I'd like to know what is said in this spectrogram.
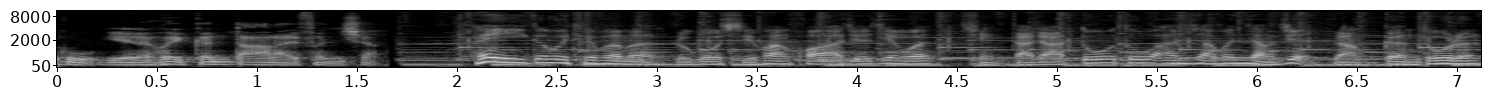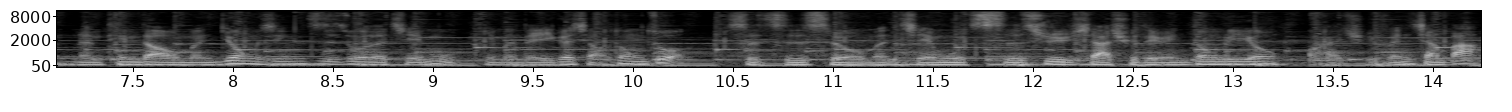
股也会跟大家来分享。嘿，各位铁粉们，如果喜欢华尔街见闻，请大家多多按下分享键，让更多人能听到我们用心制作的节目。你们的一个小动作，是支持我们节目持续下去的原动力哦！快去分享吧。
